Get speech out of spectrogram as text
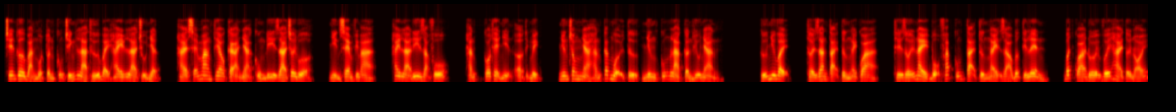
Trên cơ bản một tuần cũng chính là thứ bảy hay là chủ nhật, hải sẽ mang theo cả nhà cùng đi ra chơi đùa, nhìn xem phim a, hay là đi dạo phố, hắn có thể nhịn ở tịch mịch, nhưng trong nhà hắn các muội tử nhưng cũng là cần hưu nhàn. Cứ như vậy, thời gian tại từng ngày qua thế giới này bộ pháp cũng tại từng ngày rào bước tiến lên, bất quá đối với hải tới nói,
